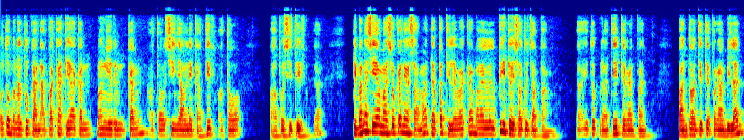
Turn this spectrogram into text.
untuk menentukan apakah dia akan mengirimkan atau sinyal negatif atau uh, positif. Ya. Di mana sinyal masukan yang sama dapat dilewatkan melalui lebih dari satu cabang. Ya, itu berarti dengan bantuan titik pengambilan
